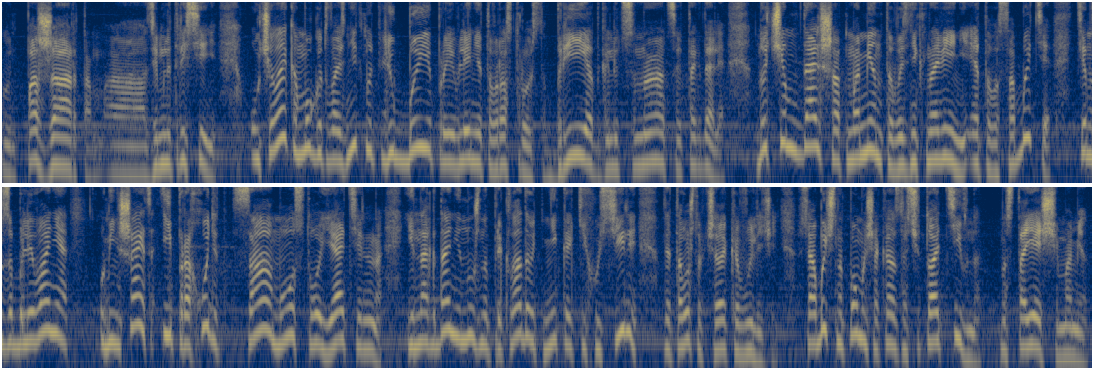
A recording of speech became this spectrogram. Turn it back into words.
какой-нибудь пожар, там, а, землетрясение, у человека могут возникнуть любые проявления этого расстройства. Бред, галлюцинации и так далее. Но чем дальше от момента возникновения этого события, тем заболевание уменьшается и проходит самостоятельно. Иногда не нужно прикладывать никаких усилий для того, чтобы человека вылечить. То есть обычно помощь оказывается ситуативно, в настоящий момент,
